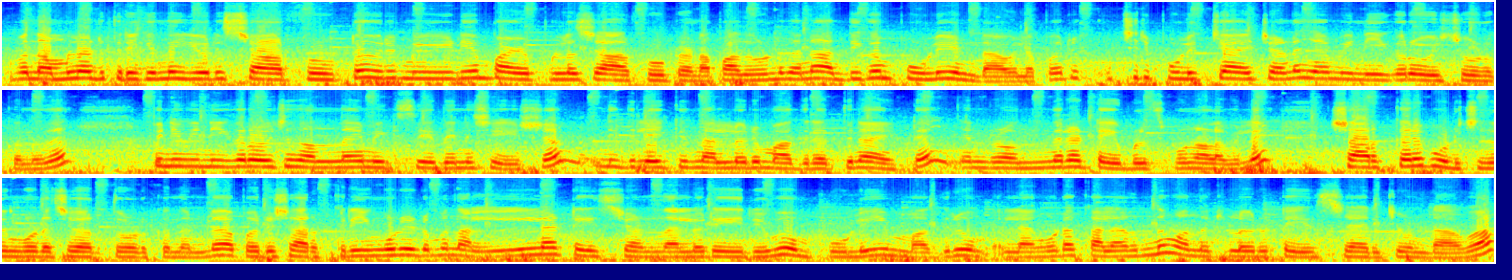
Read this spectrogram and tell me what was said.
അപ്പോൾ നമ്മൾ എടുത്തിരിക്കുന്ന ഈ ഒരു സ്റ്റാർ ഫ്രൂട്ട് ഒരു മീഡിയം പഴുപ്പുള്ള സ്റ്റാർ ഫ്രൂട്ടാണ് അപ്പോൾ അതുകൊണ്ട് തന്നെ അധികം പുളി ഉണ്ടാവില്ല. അപ്പോൾ ഒരു ഇച്ചിരി പുളിക്കായിട്ടാണ് ഞാൻ വിനീഗർ ഒഴിച്ചു കൊടുക്കുന്നത്. അപ്പോൾ ഇനി വിനീഗർ ഒഴിച്ച് നന്നായി മിക്സ് ചെയ്തതിന് ശേഷം ഇതിലേക്ക് നല്ലൊരു മധുരത്തിനായിട്ട് ഞാൻ ഒന്നര ടേബിൾ സ്പൂൺ അളവിൽ ശർക്കര പൊടിച്ചതും കൂടെ ചേർത്ത് കൊടുക്കുന്നുണ്ട്. അപ്പോൾ ഒരു ശർക്കരയും കൂടി ഇടുമ്പോൾ നല്ല ടേസ്റ്റാണ് നല്ലൊരു എരിവും പുളിയും മധുരവും എല്ലാം കൂടെ കലർന്ന് വന്നിട്ടുള്ള ഒരു ടേസ്റ്റ് ആയിരിക്കും ഉണ്ടാവുക.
